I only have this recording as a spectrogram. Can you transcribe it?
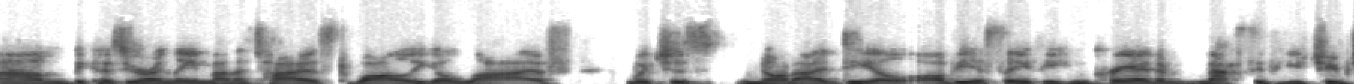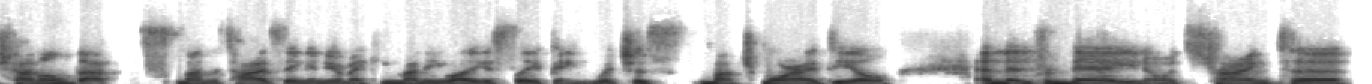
um, because you're only monetized while you're live which is not ideal. Obviously, if you can create a massive YouTube channel that's monetizing and you're making money while you're sleeping, which is much more ideal. And then from there, you know, it's trying to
